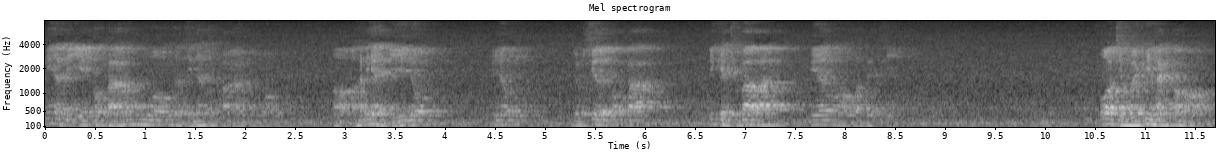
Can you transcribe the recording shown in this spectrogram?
你若伫英国百万富翁，就真正是百万富翁，吼，啊，你若伫迄种迄种弱小诶国家，你摕一百万，你安怎偌侪钱？我前回去韩国吼，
